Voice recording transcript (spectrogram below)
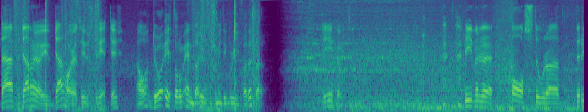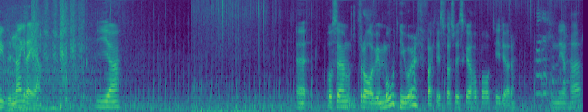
Där, för där har jag ju, där har jag ett hus, det vet jag ju. Ja, du har ett av de enda husen som inte griefades där. Det är sjukt. Det är väl det asstora bruna grejen. Ja. Eh, och sen drar vi mot New Earth faktiskt, fast vi ska hoppa av tidigare. Ner här.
